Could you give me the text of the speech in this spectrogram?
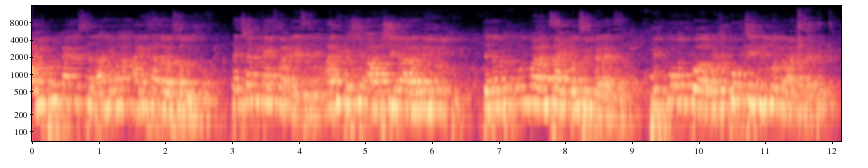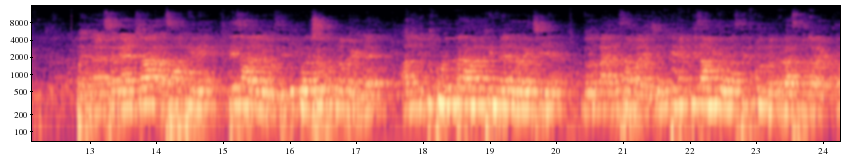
आई पण काय असतं ना हे मला आई झाल्यावर समजतं. त्याच्या आधी काहीच वाटायचं नाही. आधी कशी आळशी लाडवलेली होती त्यानंतर दोन बाळांचं आई पण स्वीकारायचं हे खूप म्हणजे खूप चेंजिंग होतं माझ्यासाठी. पण सगळ्यांच्या साथीने ते झालं व्यवस्थित. एक वर्ष पूर्ण पडलंय. अजून इथून पुढे असं मला वाटतं.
